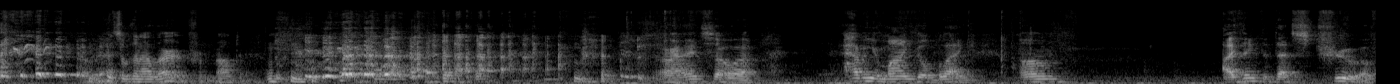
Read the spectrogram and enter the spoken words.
I mean, that's something I learned from Dante. All right, so uh, having your mind go blank, um, I think that that's true of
